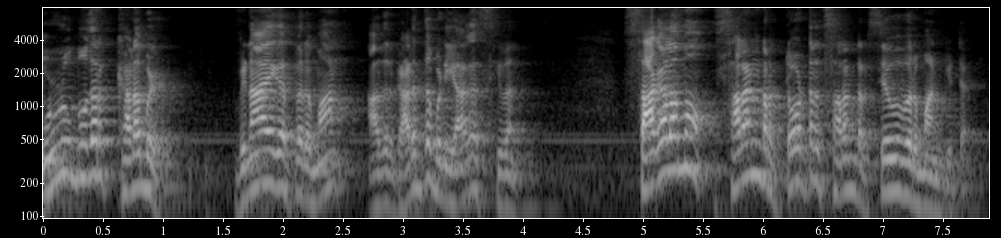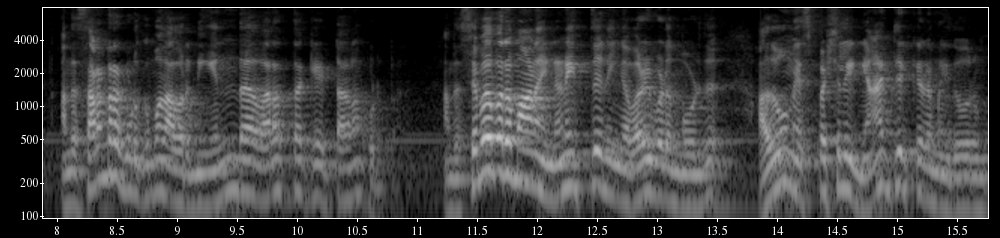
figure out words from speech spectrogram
முழு முதற் கடவுள். விநாயக பெருமான் அதற்கு அடுத்தபடியாக சிவன். சகலமும் சரண்டர் டோட்டல் சரண்டர் சிவபெருமான் கிட்ட. அந்த சரண்டர் கொடுக்கும்போது அவர் நீங்கள் எந்த வரத்தை கேட்டாலும் கொடுப்பார். அந்த சிவபெருமானை நினைத்து நீங்கள் வழிபடும் பொழுது அதுவும் எஸ்பெஷலி ஞாயிற்றுக்கிழமை தோறும்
